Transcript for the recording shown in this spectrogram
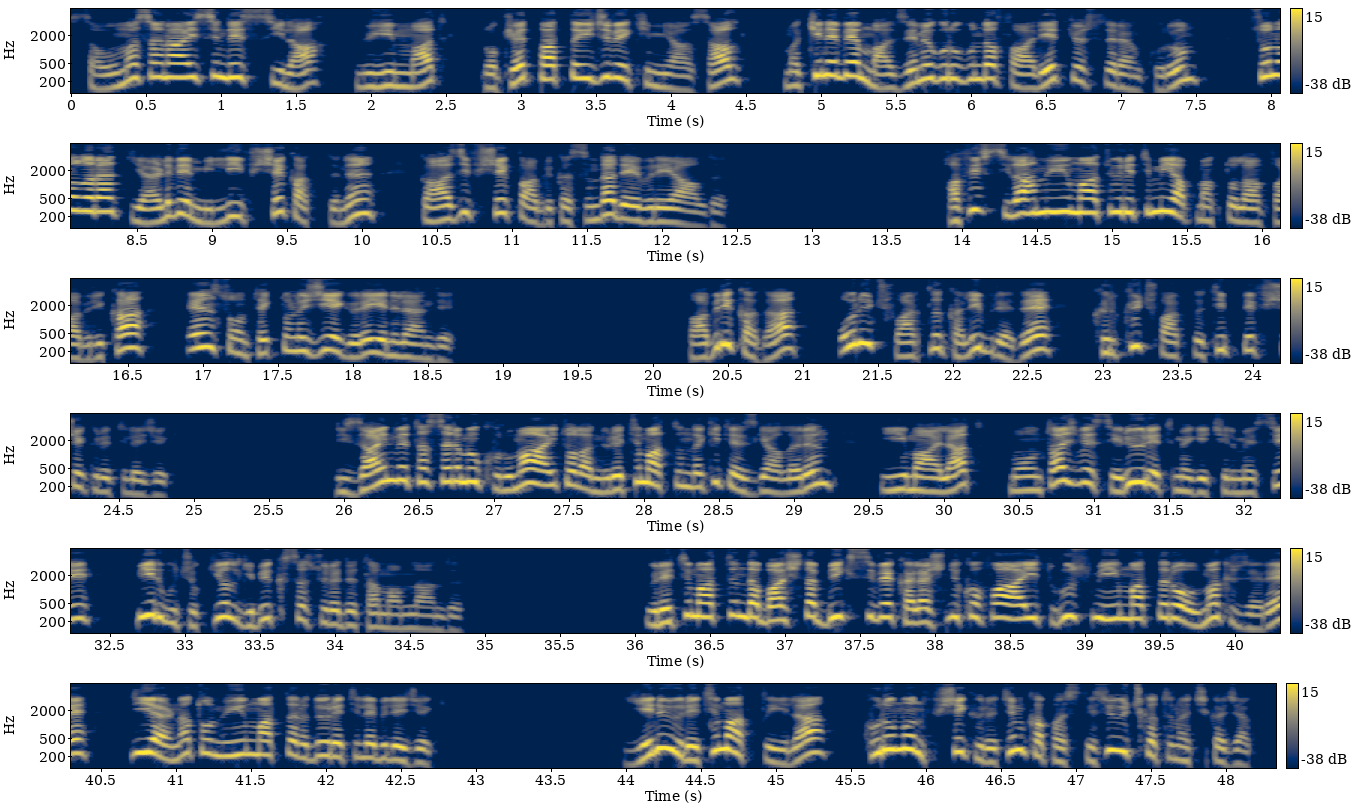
Savunma sanayisinde silah, mühimmat, roket patlayıcı ve kimyasal, makine ve malzeme grubunda faaliyet gösteren kurum, son olarak yerli ve milli fişek hattını Gazi Fişek Fabrikası'nda devreye aldı. Hafif silah mühimmatı üretimi yapmakta olan fabrika en son teknolojiye göre yenilendi. Fabrikada 13 farklı kalibrede 43 farklı tipte fişek üretilecek. Dizayn ve tasarımı kuruma ait olan üretim hattındaki tezgahların imalat, montaj ve seri üretime geçilmesi bir buçuk yıl gibi kısa sürede tamamlandı. Üretim hattında başta Bixi ve Kalashnikov'a ait Rus mühimmatları olmak üzere diğer NATO mühimmatları da üretilebilecek. Yeni üretim hattıyla kurumun fişek üretim kapasitesi 3 katına çıkacak.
